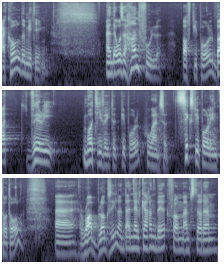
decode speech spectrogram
I called the meeting, and there was a handful of people, but very motivated people who answered, six people in total, uh, Rob Blokzijl and Daniel Karrenberg from Amsterdam,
